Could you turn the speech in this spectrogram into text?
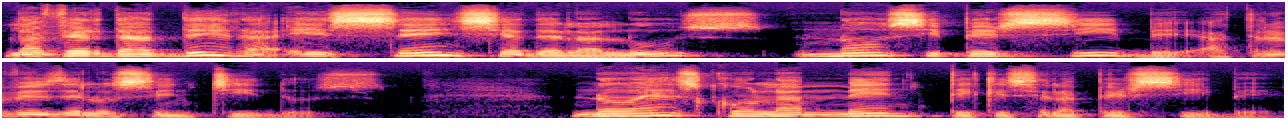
la verdadera esencia de la luz no se percibe a través de los sentidos. No es con la mente que se la percibe.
